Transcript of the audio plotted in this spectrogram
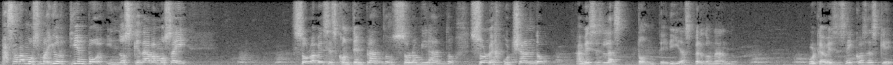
Pasábamos mayor tiempo y nos quedábamos ahí solo a veces contemplando, solo mirando, solo escuchando, a veces las tonterías perdonando, porque a veces hay cosas que,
